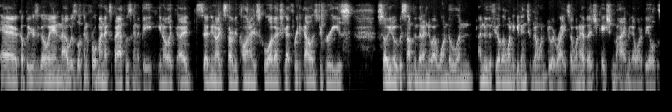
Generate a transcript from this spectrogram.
a couple years ago and I was looking for what my next path was going to be. You know, like I said, you know, I'd started culinary school. I've actually got three college degrees. So, you know, it was something that I knew I wanted to learn. I knew the field I wanted to get into, but I wanted to do it right. So I want to have education behind me. I want to be able to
